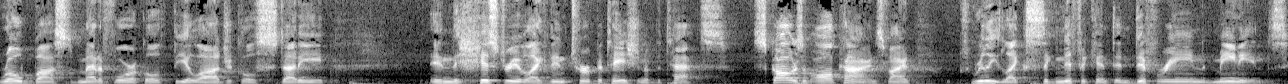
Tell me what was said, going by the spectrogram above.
robust metaphorical theological study in the history of like the interpretation of the text. Scholars of all kinds find really like significant and differing meanings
